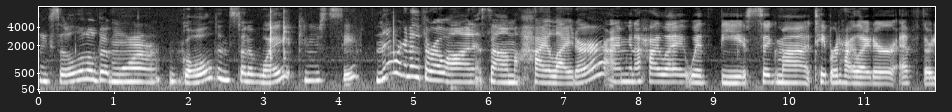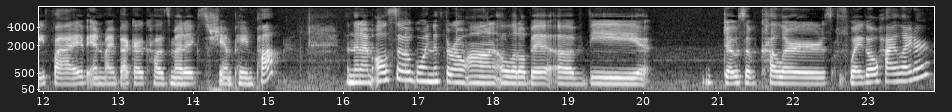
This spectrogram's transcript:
Makes it a little bit more gold instead of white. Can you see? And then we're gonna throw on some highlighter. I'm gonna highlight with the Sigma Tapered Highlighter F35 and my Becca Cosmetics Champagne Pop. And then I'm also going to throw on a little bit of the Dose of Colors Fuego highlighter.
